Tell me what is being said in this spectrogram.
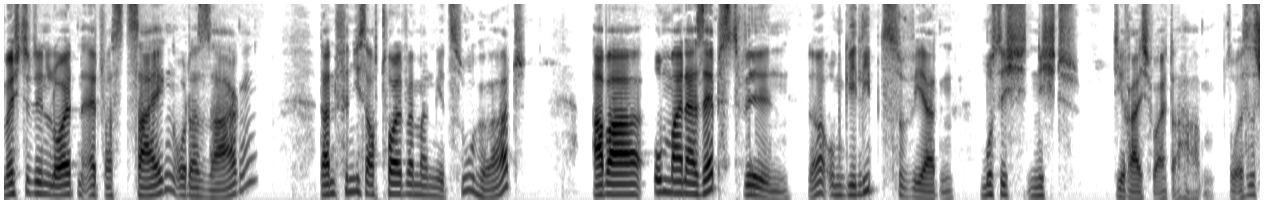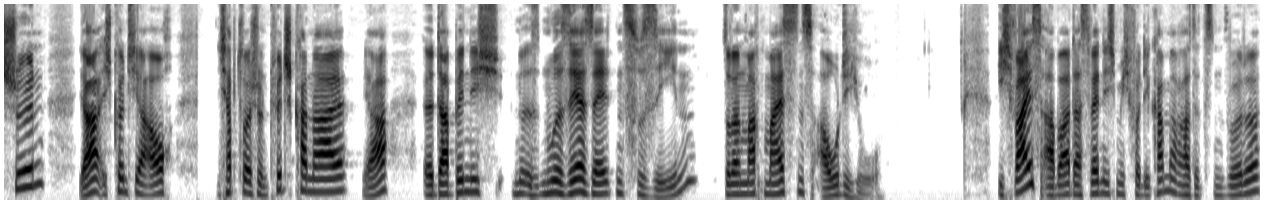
möchte den Leuten etwas zeigen oder sagen dann finde ich es auch toll, wenn man mir zuhört. Aber um meiner selbst willen, ne, um geliebt zu werden, muss ich nicht die Reichweite haben. So, es ist schön, ja, ich könnte ja auch, ich habe zum Beispiel einen Twitch-Kanal, ja, äh, da bin ich nur sehr selten zu sehen, sondern mache meistens Audio. Ich weiß aber, dass wenn ich mich vor die Kamera setzen würde,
